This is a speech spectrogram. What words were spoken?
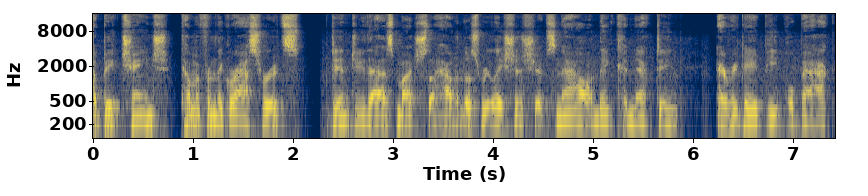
a big change. Coming from the grassroots, didn't do that as much. So having those relationships now, and then connecting everyday people back.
